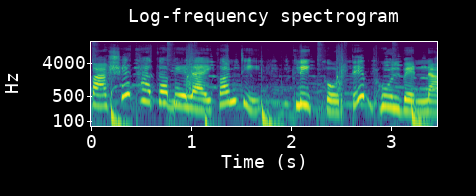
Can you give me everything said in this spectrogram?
পাশে থাকা বেল আইকনটি ক্লিক করতে ভুলবেন না।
